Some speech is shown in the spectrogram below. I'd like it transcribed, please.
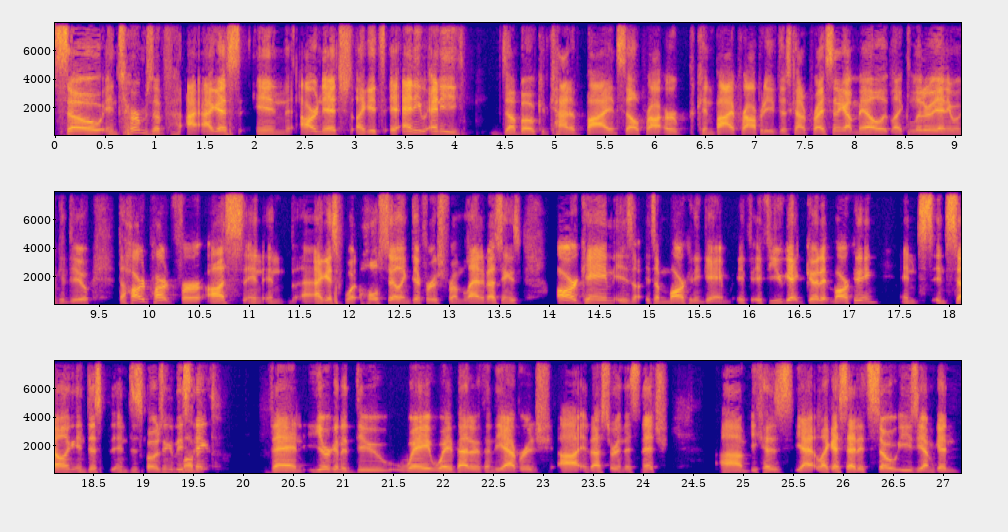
So in terms of, I, I, guess in our niche, like it's any any Dumbo could kind of buy and sell pro or can buy property at this kind of price. And I got mail, like literally anyone can do. The hard part for us, and, and I guess what wholesaling differs from land investing is our game is it's a marketing game. If if you get good at marketing and in selling and, dis, and disposing of these Love things, it. then you're going to do way way better than the average uh, investor in this niche. Um, because yeah, like I said, it's so easy. I'm getting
